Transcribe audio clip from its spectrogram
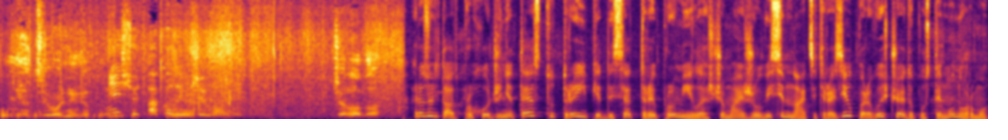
Ні, сьогодні. Ні, сьогодні. А коли вживали? Вчора, да. Результат проходження тесту 3,53 проміли, що майже у 18 разів перевищує допустиму норму.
